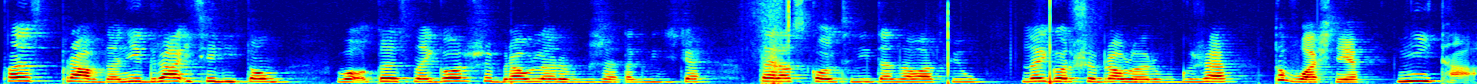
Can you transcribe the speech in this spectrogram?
to jest prawda. Nie grajcie Nitą, bo to jest najgorszy brawler w grze. Tak widzicie, teraz Colt Nita załatwił. najgorszy brawler w grze to właśnie Nita.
